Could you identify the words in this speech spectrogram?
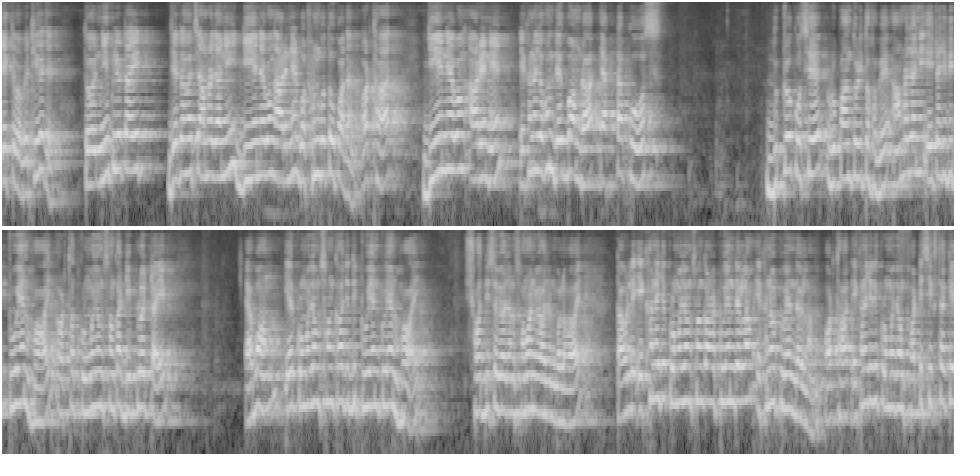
দেখতে পাবে, ঠিক আছে? তো নিউক্লিওটাইড যেটা হচ্ছে আমরা জানি ডিএনএ এবং আরএনএর গঠনগত উপাদান। অর্থাৎ ডিএনএ এবং আরএনএ এখানে যখন দেখব আমরা, একটা কোষ দুটো কোষে রূপান্তরিত হবে। আমরা জানি এটা যদি টু এন হয়, অর্থাৎ ক্রোমোজোম সংখ্যা ডিপ্লয়েড টাইপ, এবং এর ক্রোমোজোম সংখ্যা যদি টু এন টু এন হয় সদৃশ্য বিভাজন, সমান বিভাজন বলা হয়। তাহলে এখানে যে ক্রোমোজোম সংখ্যা আমরা টু এন দেখলাম, এখানেও টু এন দেখলাম। অর্থাৎ এখানে যদি ক্রোমোজোম ফর্টি সিক্স থাকে,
